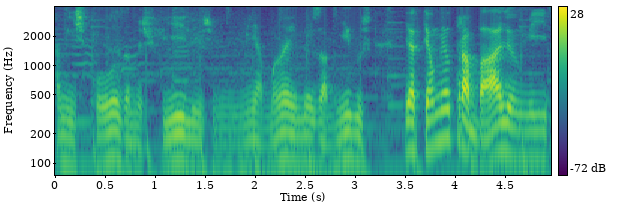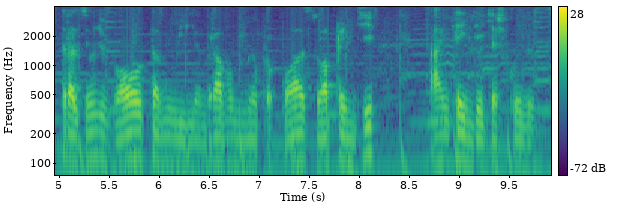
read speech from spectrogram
a minha esposa, meus filhos, minha mãe, meus amigos e até o meu trabalho me traziam de volta, me lembravam do meu propósito. Eu aprendi a entender que as coisas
